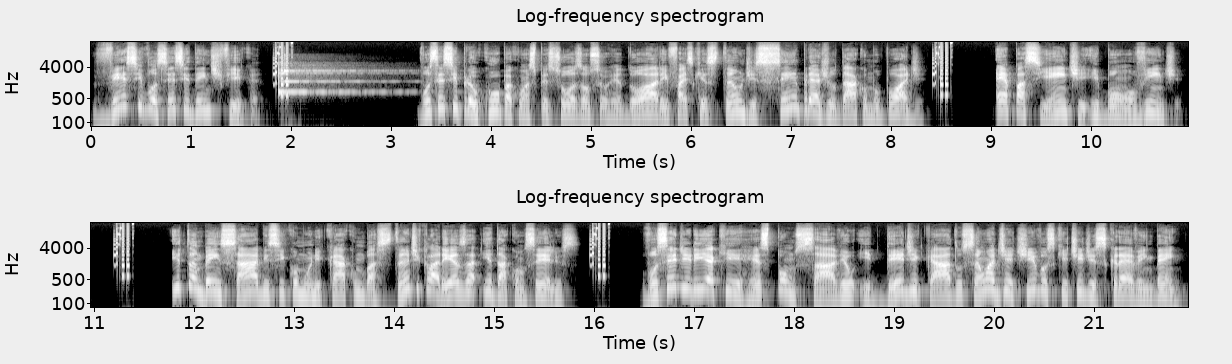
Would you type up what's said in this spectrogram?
Vê se você se identifica. Você se preocupa com as pessoas ao seu redor e faz questão de sempre ajudar como pode? É paciente e bom ouvinte? E também sabe se comunicar com bastante clareza e dar conselhos. Você diria que responsável e dedicado são adjetivos que te descrevem bem?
